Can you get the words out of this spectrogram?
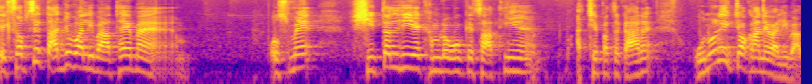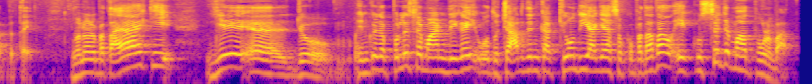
एक सबसे ताजुब वाली बात है मैं उसमें शीतल जी एक हम लोगों के साथी हैं अच्छे पत्रकार हैं। उन्होंने एक चौंकाने वाली बात बताई। उन्होंने बताया है कि ये जो इनको जब पुलिस रिमांड दी गई वो तो चार दिन का क्यों दिया गया सबको पता था। एक उससे जब महत्वपूर्ण बात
